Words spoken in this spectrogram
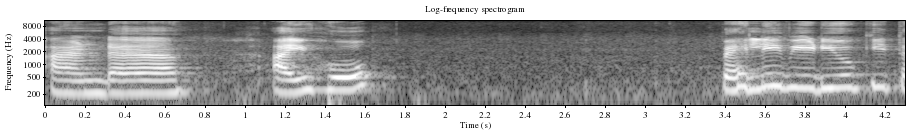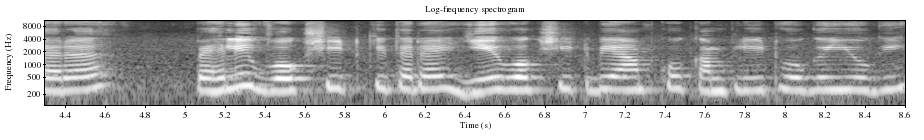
and uh, I hope पहली वीडियो की तरह पहली वर्कशीट की तरह ये वर्कशीट भी आपको कंप्लीट हो गई होगी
